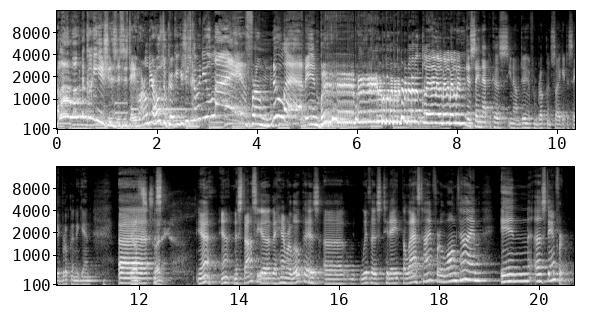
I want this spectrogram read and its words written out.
Hello and welcome to Cooking Issues. This is Dave Arnold, your host of Cooking Issues, coming to you live from New Lab in Brooklyn. Just saying that because you know I'm doing it from Brooklyn, so I get to say Brooklyn again. Uh, That's exciting. Yeah, yeah. Nastassia, the Hammer Lopez, uh, with us today. The last time for a long time in uh, Stamford.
